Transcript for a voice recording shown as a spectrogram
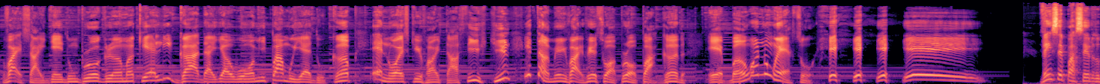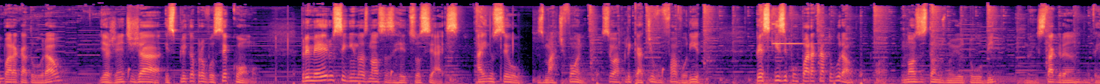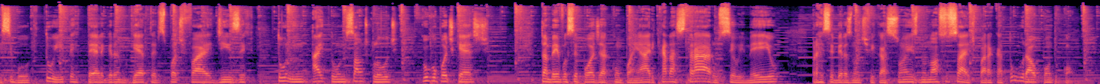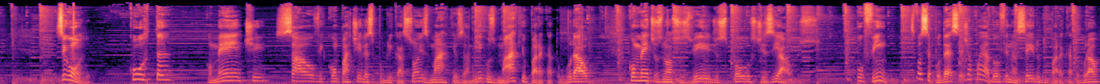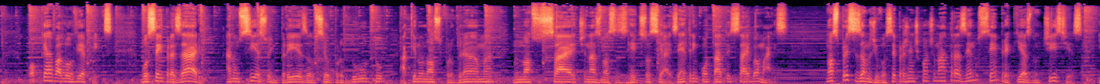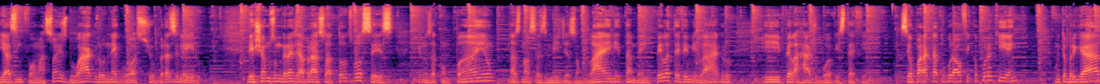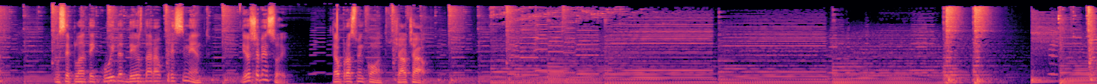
vai sair dentro de um programa que é ligado aí ao homem para mulher do campo. É nós que vai estar tá assistindo e também vai ver sua propaganda. É bom ou não é, só? Vem ser parceiro do Paracato Rural e a gente já explica para você como. Primeiro, seguindo as nossas redes sociais. Aí no seu smartphone, seu aplicativo favorito, pesquise por Paracato Rural. Nós estamos no YouTube, no Instagram, no Facebook, Twitter, Telegram, Getter, Spotify, Deezer, TuneIn, iTunes, SoundCloud, Google Podcast. Também você pode acompanhar e cadastrar o seu e-mail para receber as notificações no nosso site paracaturural.com. Segundo, curta, comente, salve, compartilhe as publicações, marque os amigos, marque o Paracatu Rural, comente os nossos vídeos, posts e áudios. Por fim, se você puder, seja apoiador financeiro do Paracatu Rural, qualquer valor via Pix. Você empresário, anuncie a sua empresa, o seu produto aqui no nosso programa, no nosso site, nas nossas redes sociais. Entre em contato e saiba mais. Nós precisamos de você para a gente continuar trazendo sempre aqui as notícias e as informações do agronegócio brasileiro. Deixamos um grande abraço a todos vocês que nos acompanham nas nossas mídias online, também pela TV Milagro e pela Rádio Boa Vista FM. Seu Paracato Rural fica por aqui, hein? Muito obrigado. Você planta e cuida, Deus dará o crescimento. Deus te abençoe. Até o próximo encontro. Tchau, tchau.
